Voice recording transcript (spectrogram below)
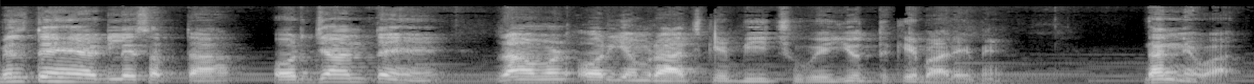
मिलते हैं अगले सप्ताह और जानते हैं रावण और यमराज के बीच हुए युद्ध के बारे में। धन्यवाद।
